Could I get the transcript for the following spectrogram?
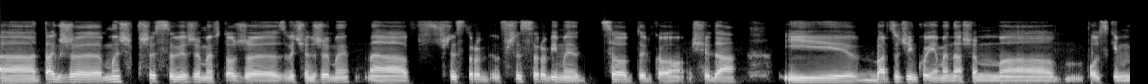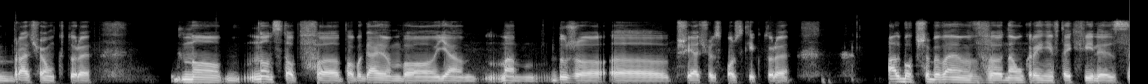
E, także my wszyscy wierzymy w to, że zwyciężymy. E, wszyscy, wszyscy robimy co tylko się da i bardzo dziękujemy naszym polskim braciom, które no, non-stop pomagają, bo ja mam dużo przyjaciół z Polski, które albo przebywają w, na Ukrainie w tej chwili z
